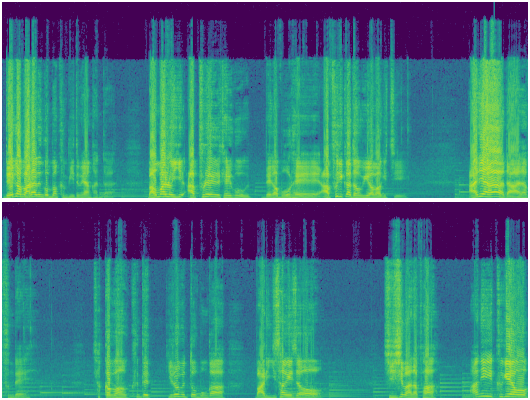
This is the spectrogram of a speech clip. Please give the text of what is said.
내가 말하는 것만큼 믿음이 안 간다. 막말로 이 아프레를 데리고 내가 뭘 해. 아프니까 더 위험하겠지. 아니야 나 안 아픈데 잠깐만 근데 이러면 또 뭔가 말이 이상해져 진심 안 아파 아니 그게요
